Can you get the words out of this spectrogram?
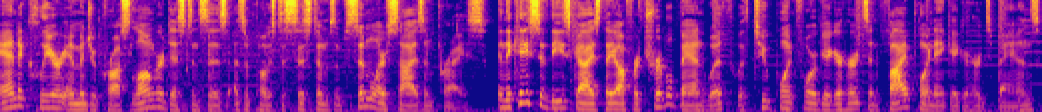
and a clear image across longer distances as opposed to systems of similar size and price. In the case of these guys, they offer triple bandwidth with 2.4 GHz and 5.8 GHz bands,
